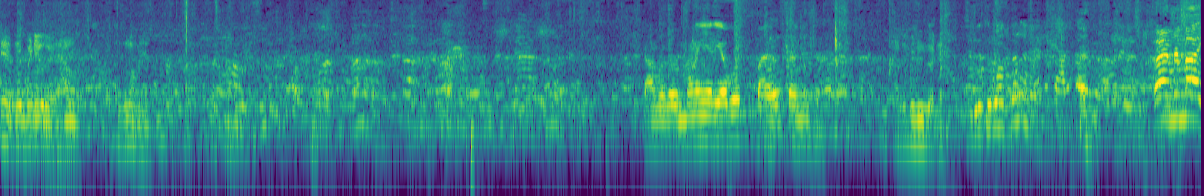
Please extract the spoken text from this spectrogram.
ठीक है वीडियो गए हम कितना हो गया তারপরে মনাইয়ারি আবার বাইরে টাইম आगे वीडियो गए দ্রুত লোক না এই মিম ভাই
